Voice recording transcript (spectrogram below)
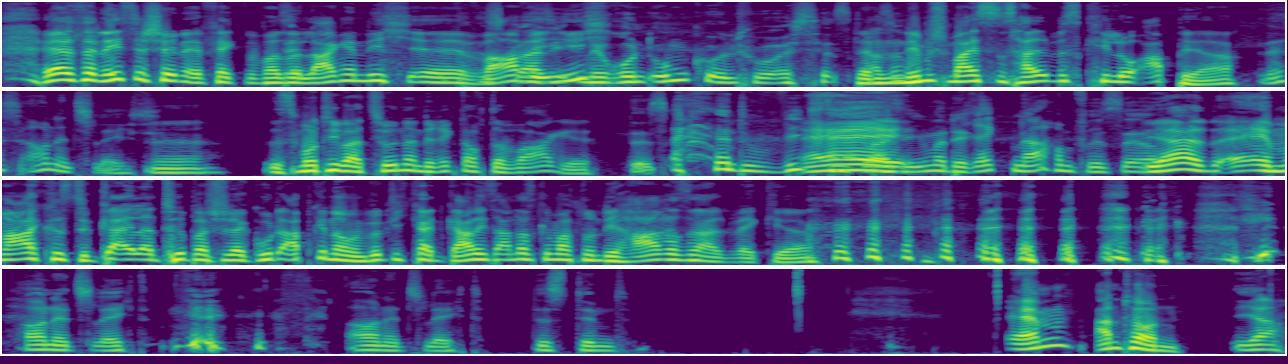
Ja, das ist der nächste schöne Effekt. Wenn man so lange nicht äh, war wie ich, eine Rundumkultur. Ist das. dann Also, nimmst du meistens ein halbes Kilo ab, ja. das ist auch nicht schlecht. ja. Das ist Motivation dann direkt auf der Waage. Das, du wiegst quasi immer direkt nach dem Friseur. Ja, ey, Markus, du geiler Typ, hast wieder gut abgenommen. In Wirklichkeit gar nichts anderes gemacht und die Haare sind halt weg, ja. Auch nicht schlecht. Auch nicht schlecht. Das stimmt. ähm, Anton, Ja.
